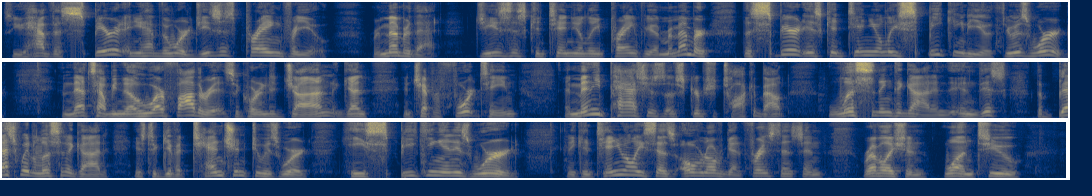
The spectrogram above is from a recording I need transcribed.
So you have the spirit and you have the word. Jesus praying for you. Remember that. Jesus continually praying for you. And remember, the spirit is continually speaking to you through his word. And that's how we know who our Father is, according to John, again in chapter 14. And many passages of Scripture talk about listening to God. And in this, the best way to listen to God is to give attention to His Word. He's speaking in His Word. And He continually says over and over again, for instance, in Revelation 1, 2,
